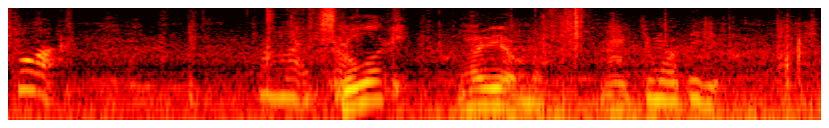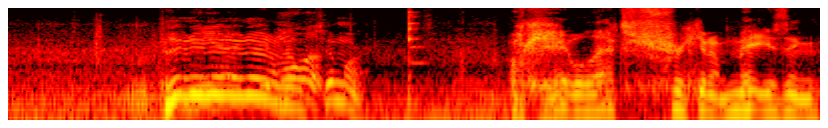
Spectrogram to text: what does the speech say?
Что? Давай. Skolak? Наверно. Тімо, ти No, no, no, no, no, no, Timur. Timur. Okay, well, that's freaking amazing.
